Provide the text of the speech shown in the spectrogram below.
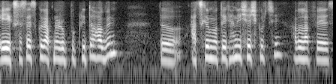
এই এক্সারসাইজ করে আপনারা উপকৃত হবেন। তো আজকের মতো এখানেই শেষ করছি। আল্লাহ হাফেজ।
